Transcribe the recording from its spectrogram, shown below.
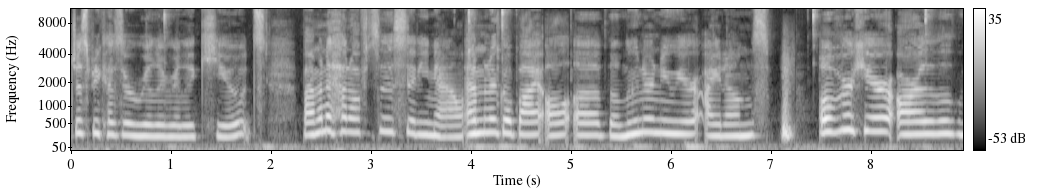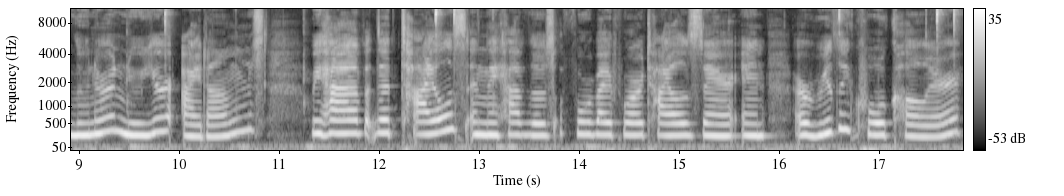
just because they're really, really cute. But I'm going to head off to the city now and I'm going to go buy all of the Lunar New Year items. Over here are the Lunar New Year items. We have the tiles and they have those 4x4 tiles there in a really cool color.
